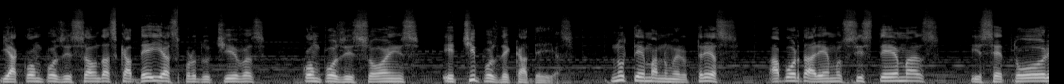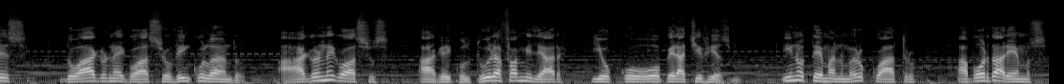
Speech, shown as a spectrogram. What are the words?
e a composição das cadeias produtivas, composições e tipos de cadeias. No tema número 3, abordaremos sistemas e setores do agronegócio vinculando agronegócios, a agricultura familiar e o cooperativismo. E no tema número 4, abordaremos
